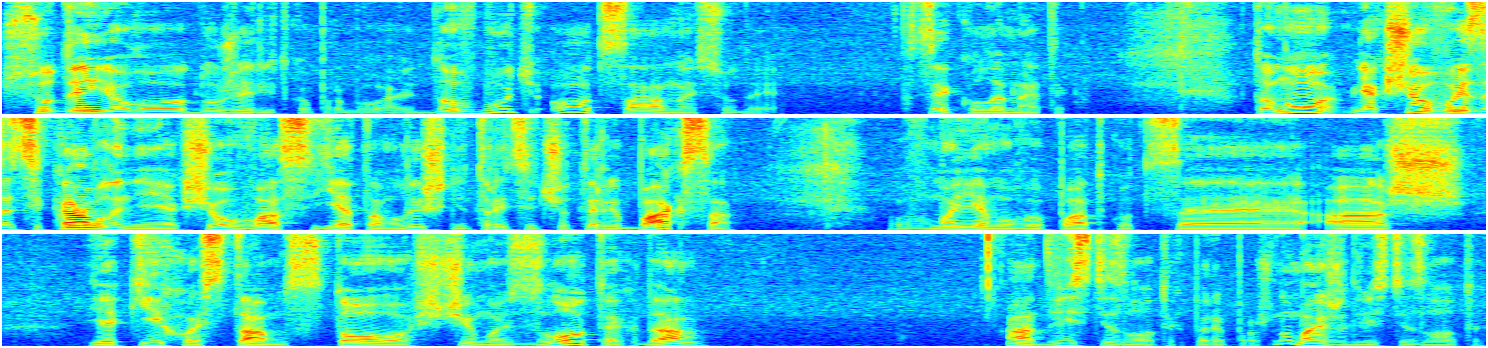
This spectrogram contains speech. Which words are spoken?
сюди його дуже рідко пробувають. Довбуть от саме сюди, в цей кулеметик. Тому, якщо ви зацікавлені, якщо у вас є там лишні 34 бакса, в моєму випадку це аж якихось там 100 з чимось злотих, да? а, 200 злотих, перепрошую, ну майже 200 злотих,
